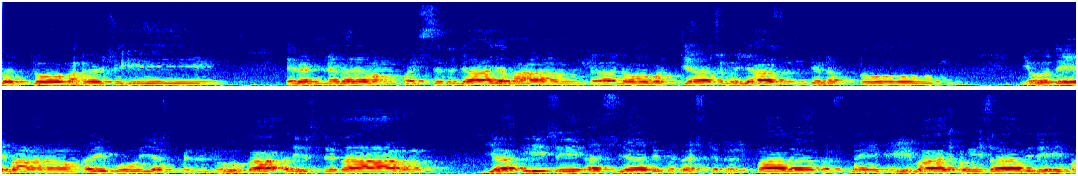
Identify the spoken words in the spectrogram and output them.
रुद्रो महर्षिः हिरण्यगर्भं पश्यतु जायमानं श नो बुद्ध्या शुभया सञ्जुनक्तो यो देवानाम् अधिपो यस्मिन् लोका अधिश्रिताः य ईशे अस्य द्विपतश्चतुष्पाद कस्मै देवाय हविषा विधेम।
